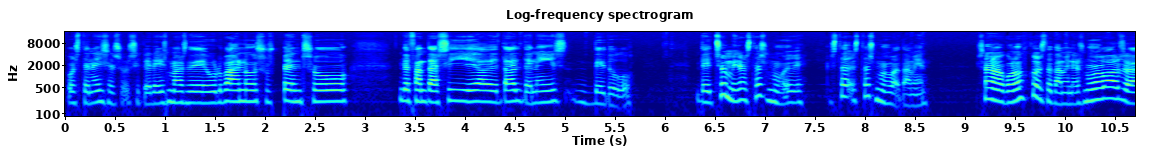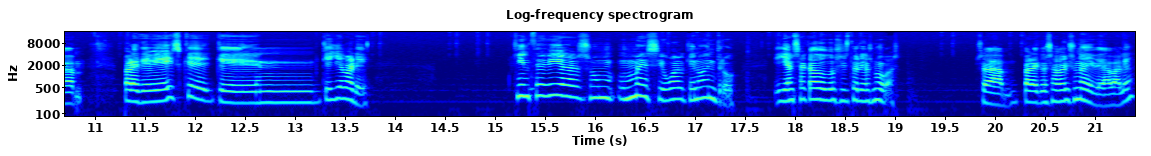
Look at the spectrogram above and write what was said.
pues tenéis eso. Si queréis más de urbano, suspenso, de fantasía, de tal, tenéis de todo. De hecho, mira, esta es nueve. Esta, esta es nueva también. O sea, no la conozco, esta también es nueva. O sea, para que veáis que, que, que llevaré 15 días, un, un mes igual que no entro. Y ya han sacado dos historias nuevas. O sea, para que os hagáis una idea, ¿vale?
